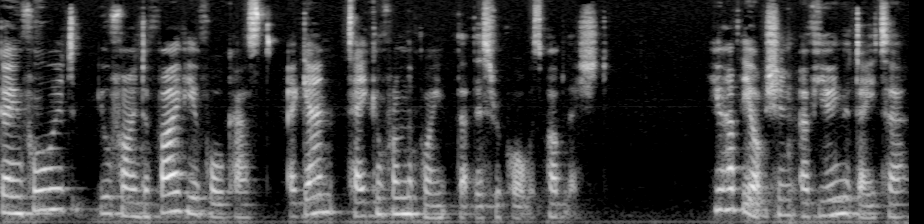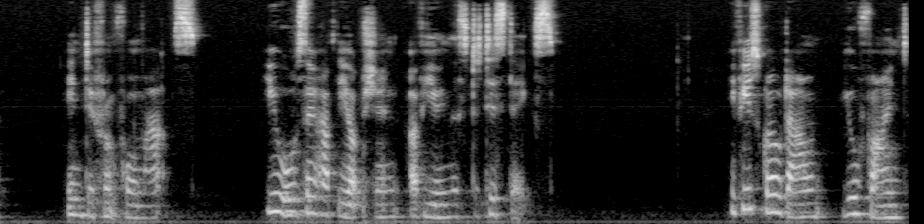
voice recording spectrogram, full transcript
Going forward, you'll find a five-year forecast, again taken from the point that this report was published. You have the option of viewing the data in different formats. You also have the option of viewing the statistics. If you scroll down, you'll find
